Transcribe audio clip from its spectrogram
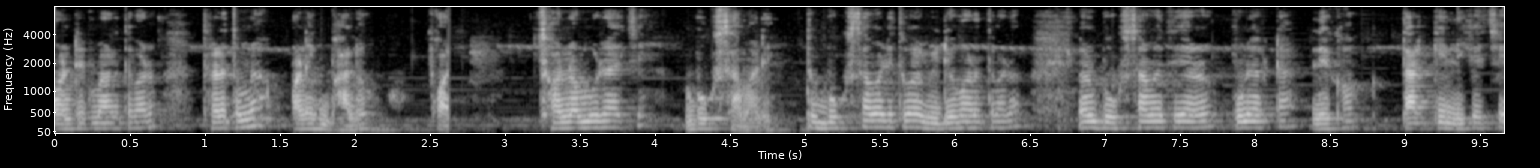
কন্টেন্ট বানাতে পারো, তাহলে তোমরা অনেক ভালো ফল। ছ নম্বরে আছে বুক সামারি তো বুক সামারি তোমরা ভিডিও বানাতে পারো। যেমন বুক সামারিতে ধরো কোনো একটা লেখক তার কী লিখেছে,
